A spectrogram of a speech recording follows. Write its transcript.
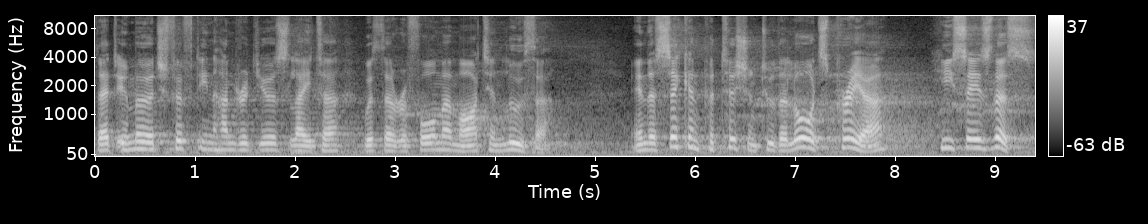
that emerged 1500 years later with the reformer Martin Luther. In the second petition to the Lord's Prayer, he says this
